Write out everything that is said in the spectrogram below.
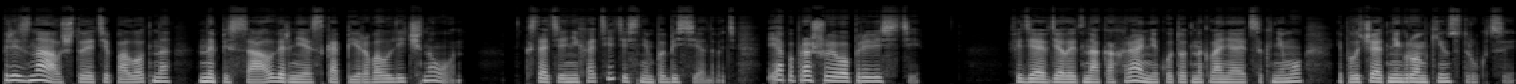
признал, что эти полотна написал, вернее, скопировал лично он. Кстати, не хотите с ним побеседовать? Я попрошу его привести. Федяев делает знак охраннику, тот наклоняется к нему и получает негромкие инструкции.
